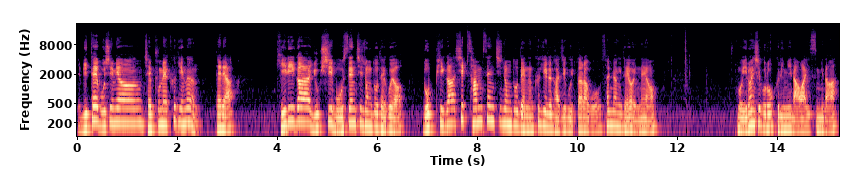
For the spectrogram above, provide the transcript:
밑에 보시면 제품의 크기는 대략 길이가 65cm 정도 되고요. 높이가 13cm 정도 되는 크기를 가지고 있다라고 설명이 되어 있네요. 뭐 이런 식으로 그림이 나와 있습니다.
